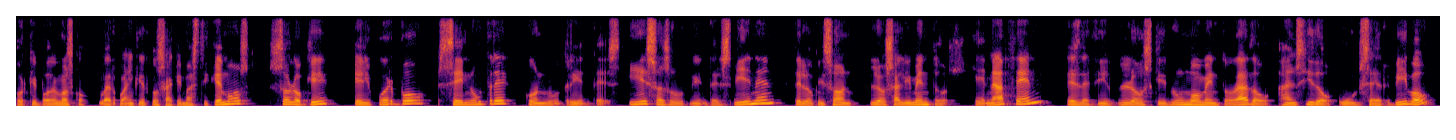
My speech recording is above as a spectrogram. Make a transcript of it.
porque podemos comer cualquier cosa que mastiquemos, solo que el cuerpo se nutre con nutrientes. Y esos nutrientes vienen de lo que son los alimentos que nacen, es decir, los que en un momento dado han sido un ser vivo,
